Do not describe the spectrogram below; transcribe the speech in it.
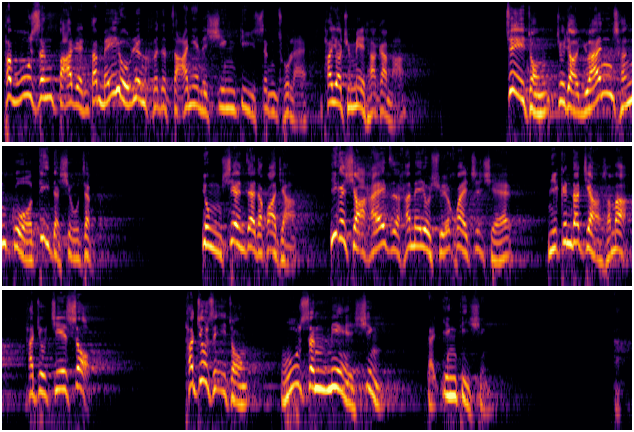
它无生法忍，它没有任何的杂念的心地生出来，它要去灭它干嘛？这种就叫圆成果地的修正。用现在的话讲，一个小孩子还没有学坏之前，你跟他讲什么，他就接受。他就是一种无生灭性的因地心。啊，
